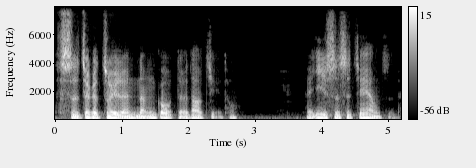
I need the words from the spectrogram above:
使这个罪人能够得到解脱。意思是这样子的。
